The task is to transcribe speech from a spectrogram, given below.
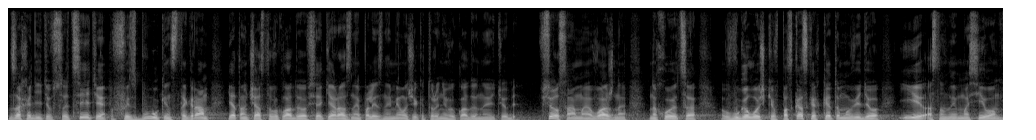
Заходите в соцсети, в Facebook, Instagram. Я там часто выкладываю всякие разные полезные мелочи, которые не выкладываю на YouTube. Все самое важное находится в уголочке в подсказках к этому видео и основным массивом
